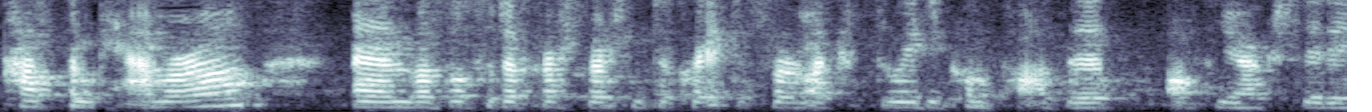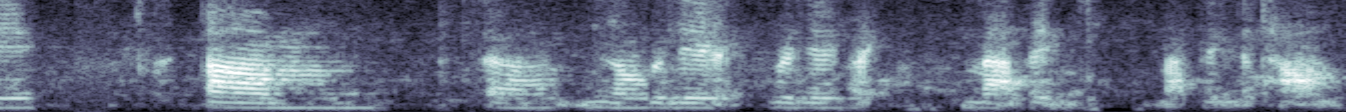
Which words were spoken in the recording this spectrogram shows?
custom camera and was also the first person to create this sort of like 3D composite of New York City. Um, um, you know, really, really like mapping, mapping the town.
